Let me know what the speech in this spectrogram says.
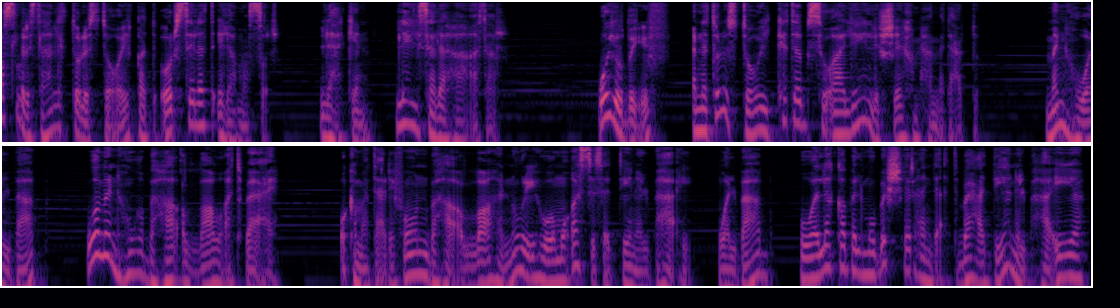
أصل رسالة تولستوي قد أرسلت إلى مصر لكن ليس لها أثر. ويضيف أن تولستوي كتب سؤالين للشيخ محمد عبده من هو الباب ومن هو بهاء الله وأتباعه؟ وكما تعرفون بهاء الله النوري هو مؤسس الدين البهائي والباب هو لقب المبشر عند أتباع الديانة البهائية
